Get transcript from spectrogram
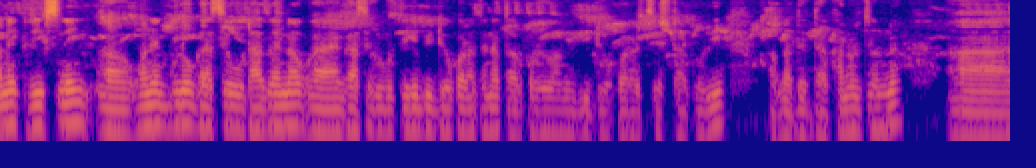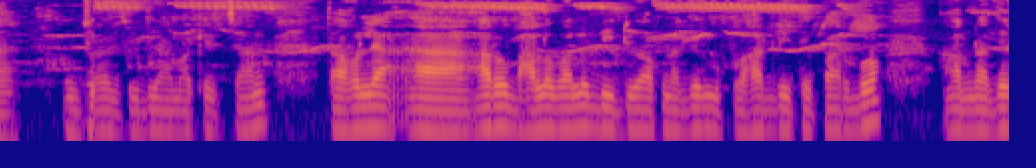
অনেক রিস্ক নেই অনেকগুলো গাছে ওঠা যায় না গাছের উপর থেকে ভিডিও করা যায় না, তারপরেও আমি ভিডিও করার চেষ্টা করি আপনাদের দেখানোর জন্য। যদি আমাকে চান, তাহলে আরও ভালো ভালো ভিডিও আপনাদের উপহার দিতে পারব। আপনাদের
